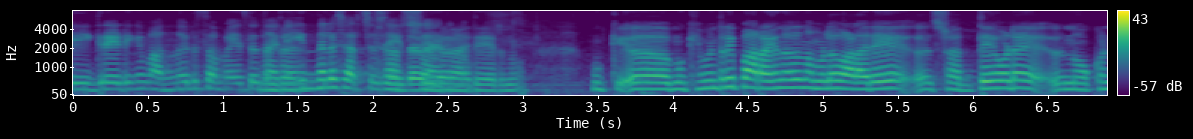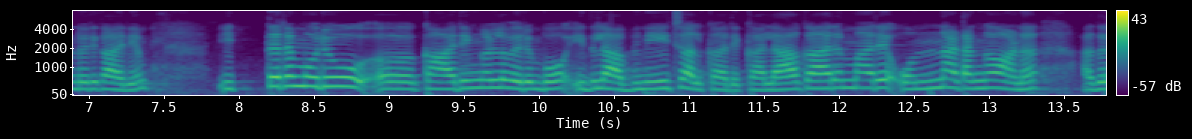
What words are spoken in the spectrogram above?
ഡീഗ്രേഡിങ് വന്ന ഒരു സമയത്ത് തന്നെ ഇന്നലെ ചർച്ച ചെയ്ത കാര്യമായിരുന്നു. മുഖ്യമന്ത്രി പറയുന്നത് നമ്മൾ വളരെ ശ്രദ്ധയോടെ നോക്കേണ്ട ഒരു കാര്യം. ഇത്തരം ഒരു കാര്യങ്ങളിൽ വരുമ്പോൾ ഇതിൽ അഭിനയിച്ച ആൾക്കാർ കലാകാരന്മാരെ ഒന്നടങ്കമാണ് അത്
